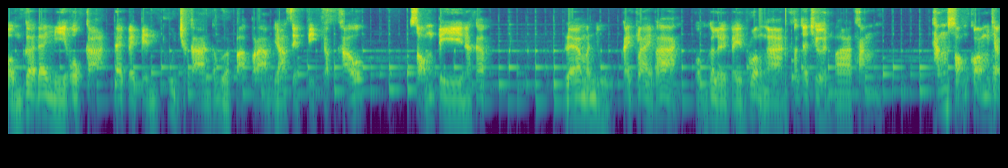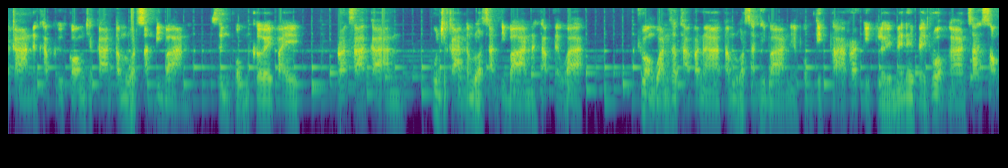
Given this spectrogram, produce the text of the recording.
ผมก็ได้มีโอกาสได้ไปเป็นผู้จัดการตำรวจปราบปรามยาเสพติดกับเขาสองปีนะครับ แล้วมันอยู่ใกล้ๆบ้าน ผมก็เลยไปร่วมงานเขาจะเชิญมาทั้งทั้งสองกองบัญชาการนะครับ คือกองบัญชาการตำรวจสันติบาล ซึ่งผมเคยไปรักษาการผู้จัดการตำรวจสันติบาลนะครับ แต่ว่าช่วงวันสถาปนาตำรวจสันติบาลเนี่ยผมติดภารกิจเลยไม่ได้ไปร่วมงานสักสอง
